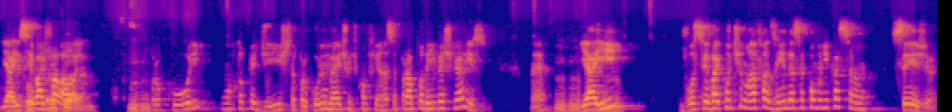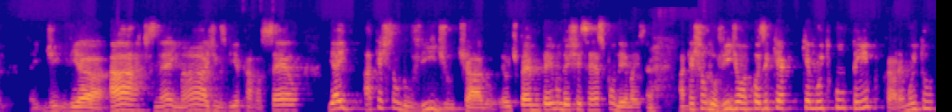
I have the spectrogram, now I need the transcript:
E aí você vai falar, olha, uhum. procure um ortopedista, procure um médico de confiança para poder investigar isso, né? Uhum. E aí uhum. você vai continuar fazendo essa comunicação, seja de, via artes, né, imagens, via carrossel, e aí, a questão do vídeo, Thiago, eu te perguntei e não deixei você responder, mas é, a questão do vídeo é uma coisa que é, que é muito com o tempo, cara. É muito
